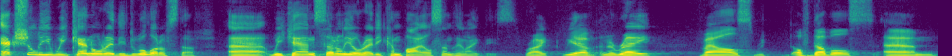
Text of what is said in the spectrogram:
Actually, we can already do a lot of stuff. Uh, we can certainly already compile something like this, right? We have an array, vals of doubles, um,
